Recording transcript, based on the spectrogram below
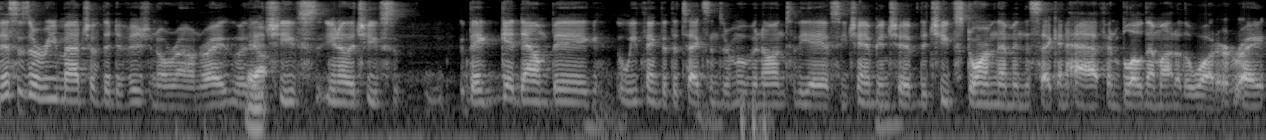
this is a rematch of the divisional round, right? Where Yeah. the Chiefs, you know, the Chiefs they get down big. We think that the Texans are moving on to the AFC Championship. The Chiefs storm them in the second half and blow them out of the water, right?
